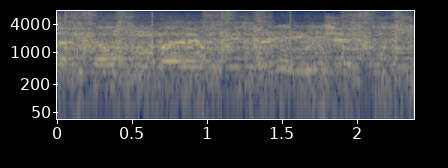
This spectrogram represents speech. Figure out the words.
Shall come by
